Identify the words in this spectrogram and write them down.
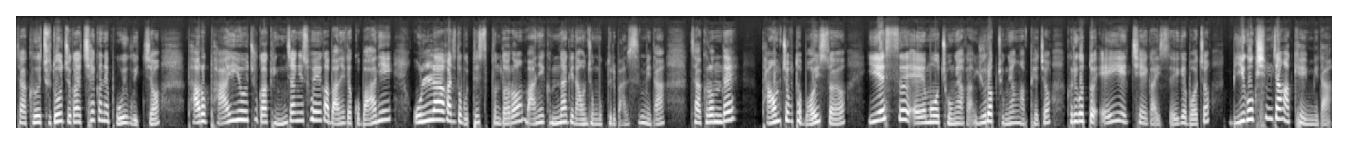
자, 그 주도주가 최근에 보이고 있죠. 바로 바이오주가 굉장히 소외가 많이 됐고 많이 올라가지도 못했을 뿐더러 많이 급락이 나온 종목들이 많습니다. 자, 그런데 다음 주부터 뭐 있어요? ESMO 종양, 유럽 종양학회죠. 그리고 또 AHA가 있어요. 이게 뭐죠? 미국 심장학회입니다.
